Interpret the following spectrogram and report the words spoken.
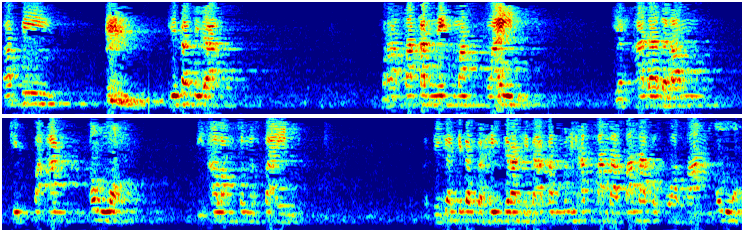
Tapi kita tidak merasakan nikmat lain yang ada dalam ciptaan Allah di alam semesta ini. Ketika kita berhijrah, kita akan melihat tanda-tanda kekuasaan Allah.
